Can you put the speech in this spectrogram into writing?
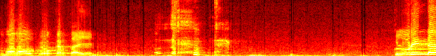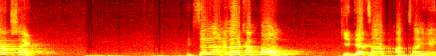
तुम्हाला उपयोग करता येईल. Chlorine dioxide it's an another compound की त्याचा फारसा हे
